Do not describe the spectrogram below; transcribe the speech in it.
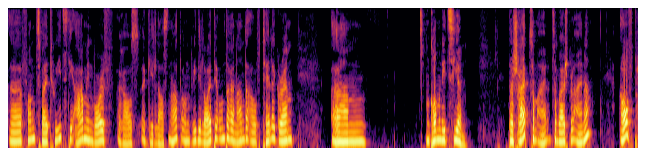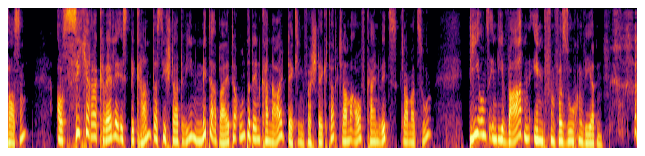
äh, von zwei Tweets, die Armin Wolf rausgelassen hat und wie die Leute untereinander auf Telegram ähm, kommunizieren. Da schreibt zum, ein, zum Beispiel einer, aufpassen, aus sicherer Quelle ist bekannt, dass die Stadt Wien Mitarbeiter unter den Kanaldeckeln versteckt hat, Klammer auf, kein Witz, Klammer zu, die uns in die Waden impfen versuchen werden.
